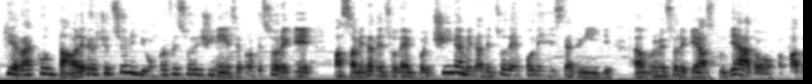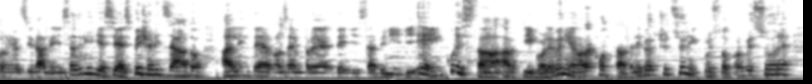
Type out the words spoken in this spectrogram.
che raccontava le percezioni di un professore cinese, professore che passa metà del suo tempo in Cina e metà del suo tempo negli Stati Uniti. È un professore che ha studiato, ha fatto l'università negli Stati Uniti e si è specializzato all'interno sempre degli Stati Uniti. E in questo articolo venivano raccontate le percezioni che questo professore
